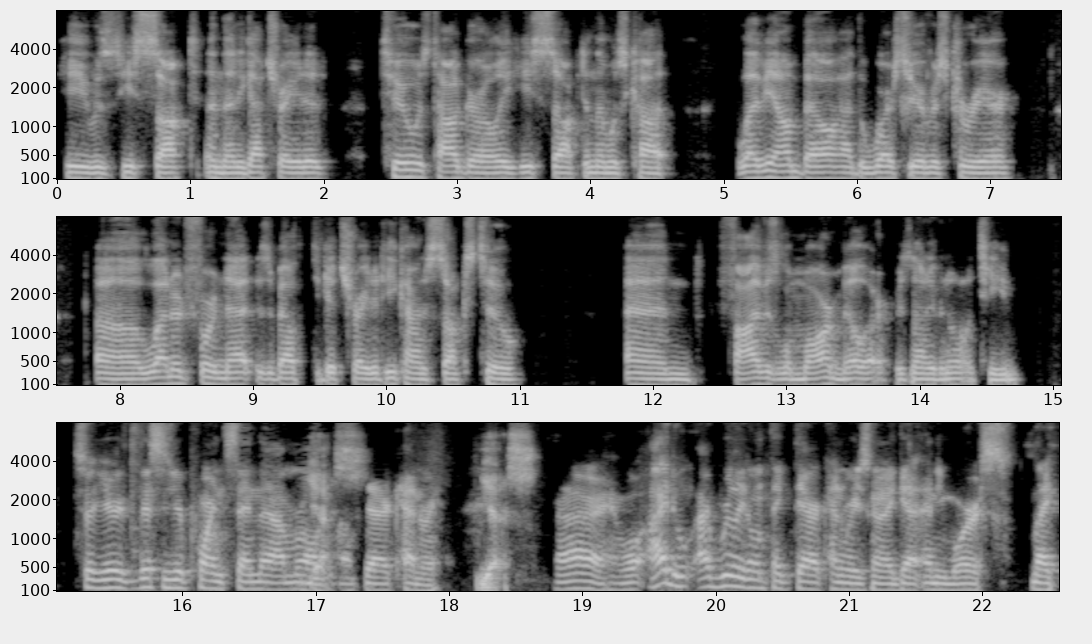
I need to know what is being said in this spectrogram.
He was he sucked and then he got traded. Two was Todd Gurley. He sucked and then was cut. Le'Veon Bell had the worst year of his career. Uh, Leonard Fournette is about to get traded. He kind of sucks too. And five is Lamar Miller, who's not even on a team. So you're this is your point saying that I'm wrong Yes. about Derrick Henry. Yes. All right. Well, I do. I really don't think Derrick Henry is going to get any worse. Like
